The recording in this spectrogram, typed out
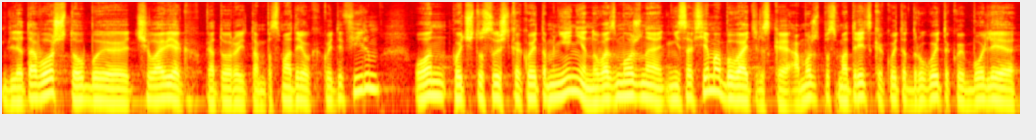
Для того, чтобы человек, который там посмотрел какой-то фильм, он хочет услышать какое-то мнение, но, возможно, не совсем обывательское, а может посмотреть с какой-то другой такой более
